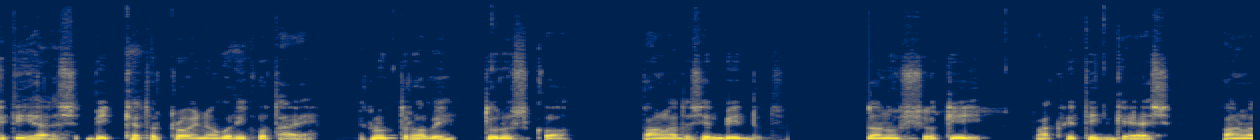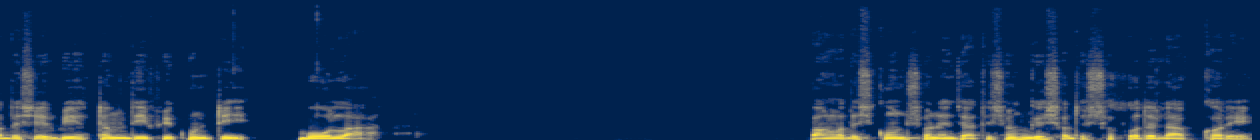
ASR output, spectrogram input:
ইতিহাস বিখ্যাত ট্রয় নগরী কোথায়? এখানে উত্তর হবে তুরস্ক। বাংলাদেশের বিদ্যুৎ প্রধান উৎস কি? প্রাকৃতিক গ্যাস। বাংলাদেশের বৃহত্তম দ্বীপ কোনটি? বোলা। বাংলাদেশ কোন সনে জাতিসংঘের সদস্য পদে লাভ করে?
